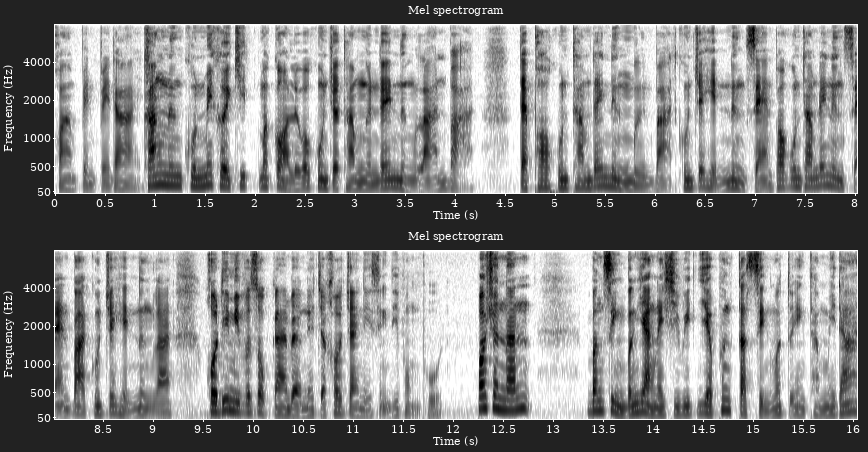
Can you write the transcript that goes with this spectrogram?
ความเป็นไปได้ ครั้งหนึ่งคุณไม่เคยคิดมาก่อนเลยว่าคุณจะทำเงินได้ 1 ล้านบาท แต่พอคุณทำได้ 1 0,000 บาท คุณจะเห็น 1 0 0 0 0แสนพอคุณทำได้ 1 0 0 0 0แสนบาท คุณจะเห็น 1 ล้าน คนที่มีประสบการณ์แบบนี้จะเข้าใจในสิ่งที่ผมพูด เพราะฉะนั้นบางสิ่งบางอย่างในชีวิตอย่าเพิ่งตัดสินว่าตัวเองทำไม่ได้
